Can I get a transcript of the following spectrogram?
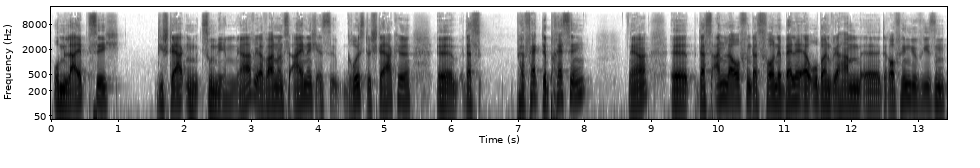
um Leipzig die Stärken zu nehmen. Ja, wir waren uns einig, es größte Stärke, äh, das perfekte Pressing, ja, äh, das Anlaufen, das vorne Bälle erobern. Wir haben äh, darauf hingewiesen,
